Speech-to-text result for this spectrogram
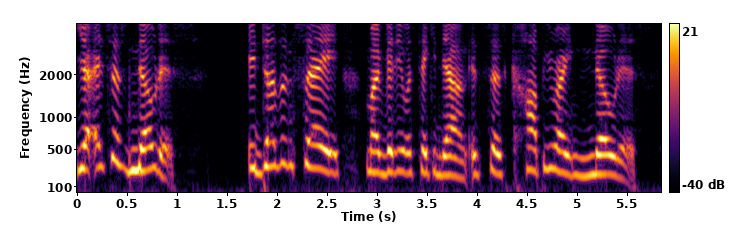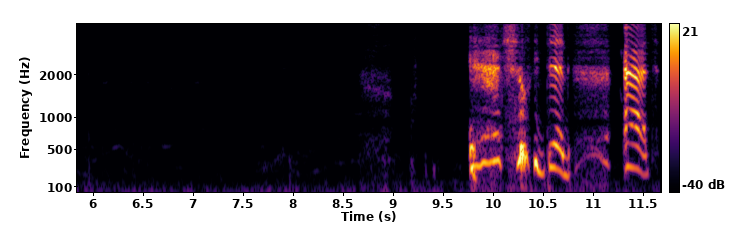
Yeah, it says notice. It doesn't say my video was taken down. It says copyright notice. It actually did. At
